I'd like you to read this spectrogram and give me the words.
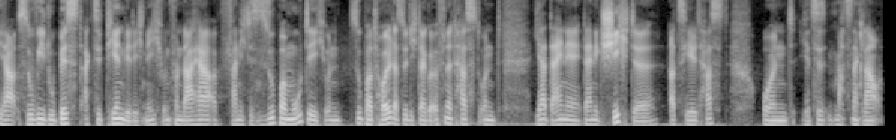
ja, so wie du bist, akzeptieren wir dich nicht. Und von daher fand ich das super mutig und super toll, dass du dich da geöffnet hast und ja, deine, deine Geschichte erzählt hast. Und jetzt macht es na klar,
